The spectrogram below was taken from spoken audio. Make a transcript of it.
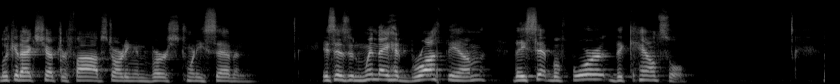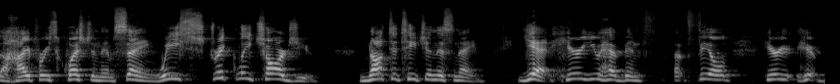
Look at Acts chapter 5, starting in verse 27. It says, And when they had brought them, they set before the council The high priest questioned them, saying, We strictly charge you not to teach in this name. Yet here you have been uh, filled, here, here,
